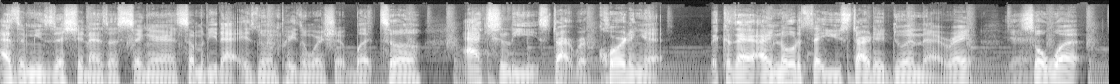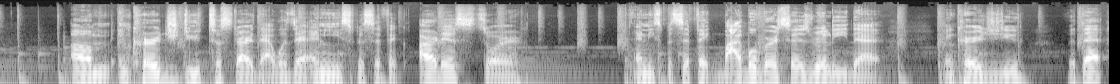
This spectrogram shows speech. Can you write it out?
as a musician, as a singer, and somebody that is doing praise and worship, but to actually start recording it? Because I, I noticed that you started doing that, right? Yeah. So, what um, encouraged you to start that? Was there any specific artists or any specific Bible verses really that encouraged you with that,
